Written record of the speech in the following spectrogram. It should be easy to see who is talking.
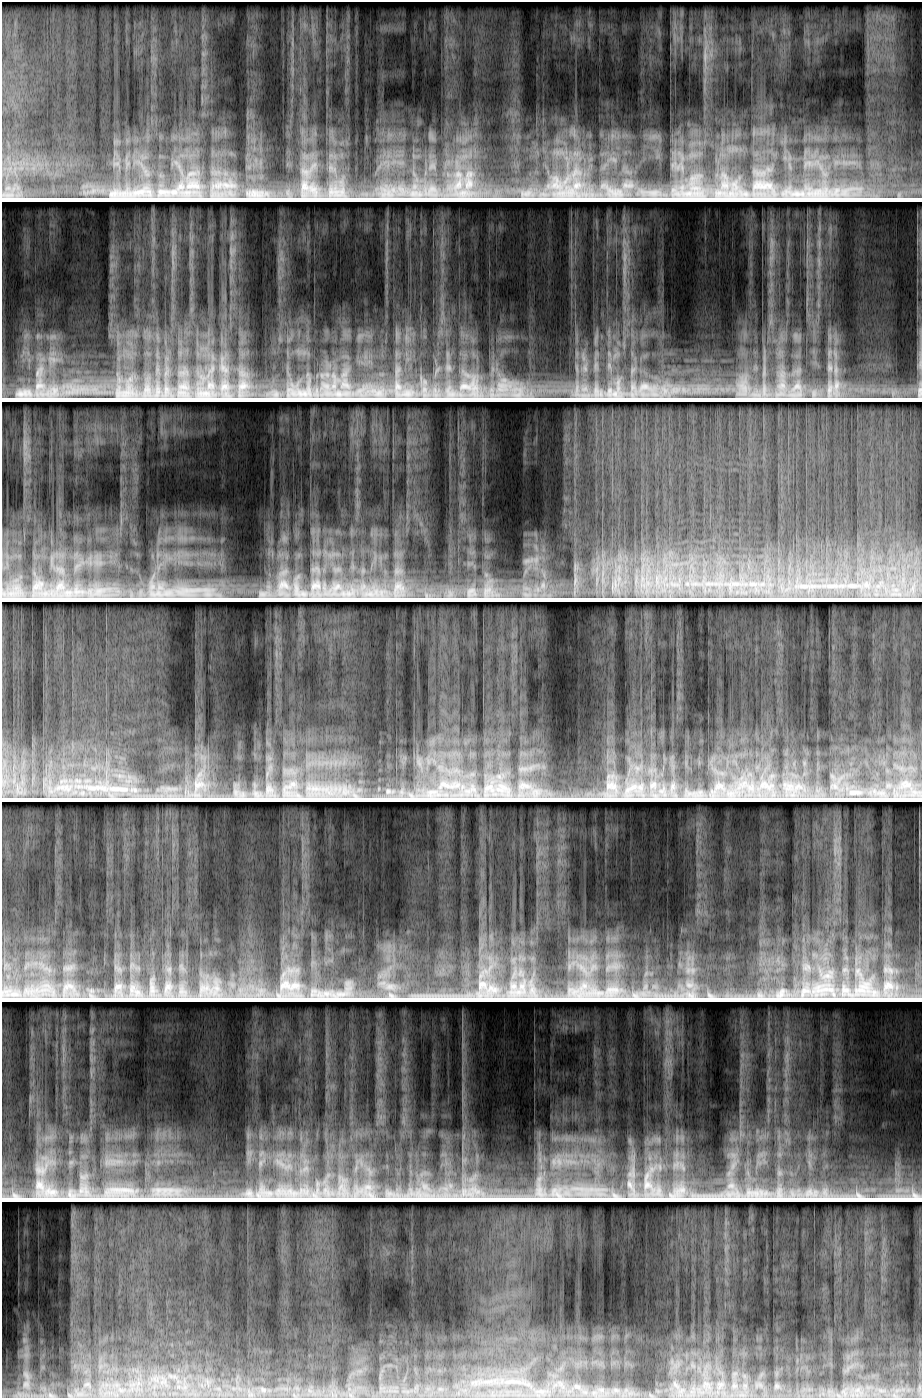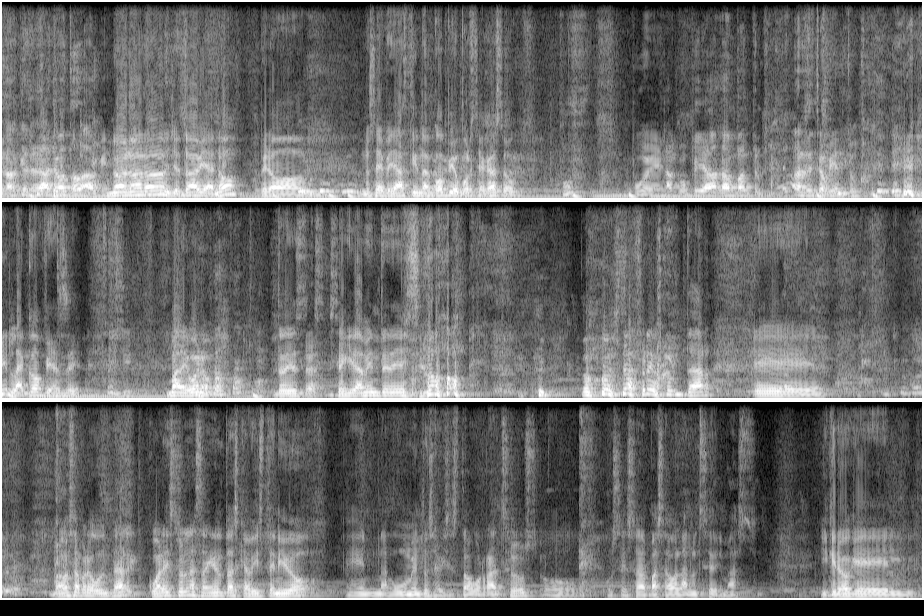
Speaker 1: Bueno, bienvenidos un día más a... Esta vez tenemos eh, nombre de programa. Nos llamamos La Retaíla y tenemos una montada aquí en medio que... ni pa' qué. Somos 12 personas en una casa, un segundo programa que no está ni el copresentador, pero de repente hemos sacado a 12 personas de la chistera. Tenemos a un grande que se supone que nos va a contar grandes anécdotas, Cheto.
Speaker 2: Muy grandes.
Speaker 1: Bueno, un, un personaje que, que viene a darlo todo, o sea, va- voy a dejarle casi el micro
Speaker 2: No
Speaker 1: abierto
Speaker 2: hace
Speaker 1: para solo.
Speaker 2: presentador. sea.
Speaker 1: Literalmente, ¿eh? O sea, se hace el podcast él solo, para sí mismo.
Speaker 2: A ver.
Speaker 1: Vale, bueno, pues seguidamente, bueno, de primeras, queremos hoy preguntar, ¿sabéis chicos que eh, dicen que dentro de poco nos vamos a quedar sin reservas de alcohol? Porque al parecer no hay suministros suficientes.
Speaker 2: Una pena.
Speaker 1: Una pena.
Speaker 3: Bueno, en España hay mucha cerveza. ¿eh?
Speaker 1: Ah, ahí, ahí, ahí, bien, bien, bien.
Speaker 2: Pero
Speaker 1: hay
Speaker 2: en esta
Speaker 1: cerveza.
Speaker 2: casa no falta, yo creo.
Speaker 1: Eso es.
Speaker 2: No sé. ¿Te la, te la has llevado toda o qué?
Speaker 1: No, no, no, no, yo todavía no, pero no sé, me da haciendo acopio por si acaso.
Speaker 2: Pues la copia la has hecho bien tú.
Speaker 1: La copia, sí.
Speaker 2: Sí, sí.
Speaker 1: Vale, bueno, entonces, seguidamente de eso, vamos a preguntar. eh, vamos a preguntar cuáles son las anécdotas que habéis tenido en algún momento, si habéis estado borrachos o, o se os ha pasado la noche de más. Y creo que el,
